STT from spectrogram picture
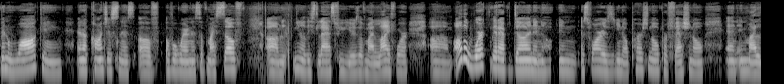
been walking in a consciousness of of awareness of myself um, you know these last few years of my life where um, all the work that I've done in in as far as you know personal professional and in my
